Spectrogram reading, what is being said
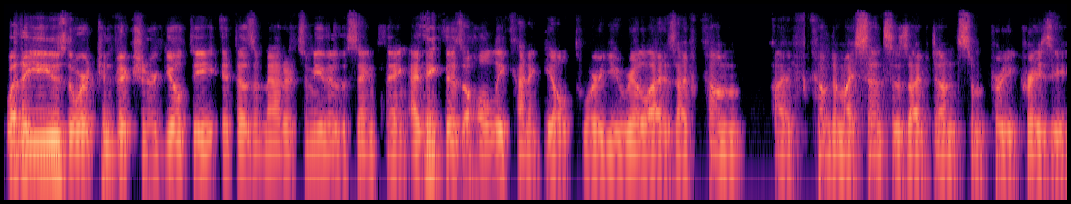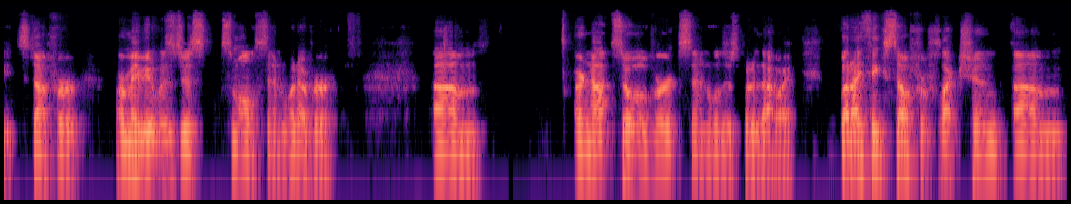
whether you use the word conviction or guilty it doesn't matter to me they're the same thing i think there's a holy kind of guilt where you realize i've come I've come to my senses. I've done some pretty crazy stuff, or or maybe it was just small sin, whatever, um, or not so overt sin. We'll just put it that way. But I think self reflection um,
